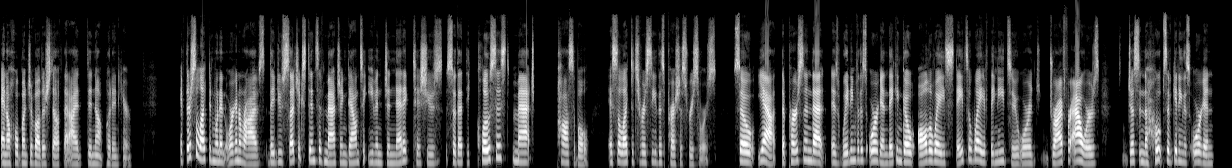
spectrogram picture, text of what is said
and a whole bunch of other stuff that I did not put in here. If they're selected when an organ arrives, they do such extensive matching down to even genetic tissues so that the closest match possible is selected to receive this precious resource. So, yeah, the person that is waiting for this organ, they can go all the way states away if they need to, or drive for hours just in the hopes of getting this organ,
